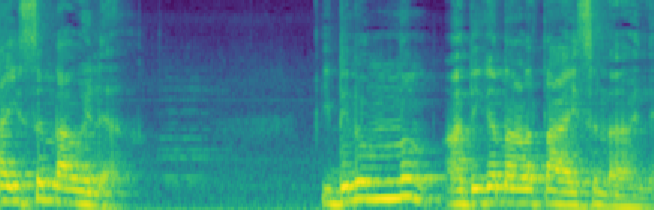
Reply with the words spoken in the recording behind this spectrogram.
ആയുസ് ഉണ്ടാവില്ല. ഇതിനൊന്നും അധികം നാളത്തെ ആയുസ് ഉണ്ടാവില്ല.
